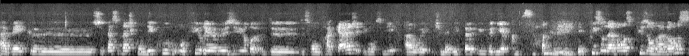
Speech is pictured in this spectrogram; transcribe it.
avec euh, ce personnage qu'on découvre au fur et à mesure de, de son braquage, et on se dit ah ouais, je l'avais pas vu venir comme ça. Et plus on avance, plus on avance,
